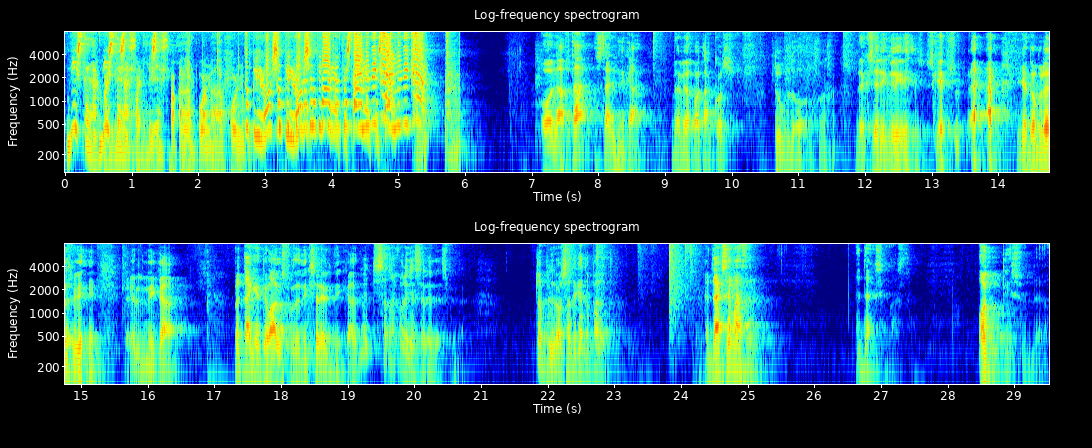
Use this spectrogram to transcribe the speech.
μη στεναχωρηθείς, Παπαδοπούλου. Το πληρώσω, το πληρώσω, το πάρετε στα ελληνικά. Όλα αυτά στα ελληνικά. Βέβαια ο Πατακός, τούβλο, δεν ξέρει γκρι, σκέψου. Για τον πρέσβη, ελληνικά. Πετάγεται ο άλλος που δεν ήξερε ελληνικά. Λέει, τι στεναχωριέσαι ρε Δέσποινα. Το πληρώσατε και το πάρετε. Εντάξει είμαστε. Εντάξει είμαστε. Ό,τι σου λέω.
